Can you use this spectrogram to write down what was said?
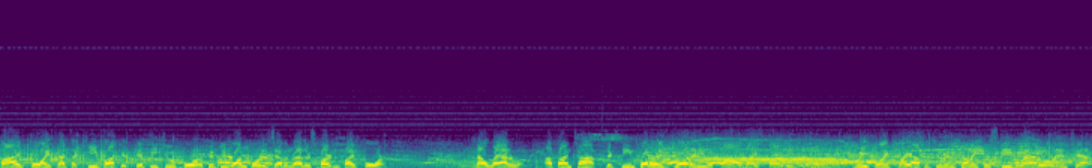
five points. That's a key bucket, 52-4, or 51-47 rather. Spartans by four. Now lateral. Up on top. 16-footer is good, and he was fouled by Sparby. Three-point play opportunity coming for Steve Lateral and Tech.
